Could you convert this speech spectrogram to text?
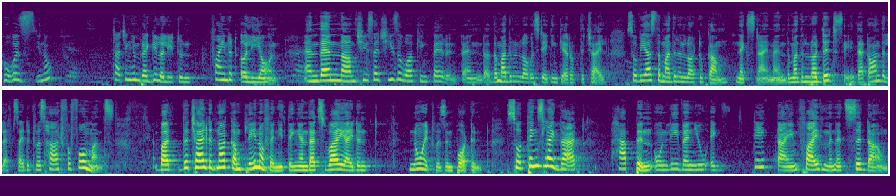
Who was, you know, touching him regularly to find it early on? And then um, she said she's a working parent, and uh, the mother in law was taking care of the child. So we asked the mother in law to come next time, and the mother in law did say that on the left side it was hard for four months. But the child did not complain of anything, and that's why I didn't know it was important. So things like that happen only when you take time, five minutes, sit down,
